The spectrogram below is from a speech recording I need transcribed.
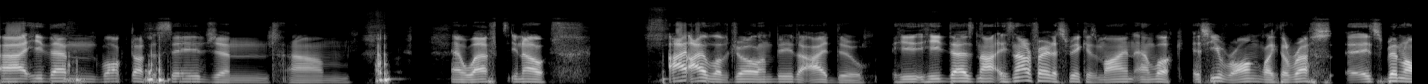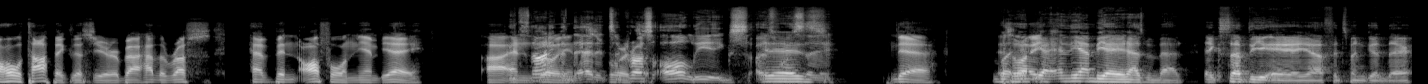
uh, he then walked off the stage and um and left. You know, I I love Joel Embiid. I do. He he does not. He's not afraid to speak his mind. And look, is he wrong? Like the refs, it's been a whole topic this year about how the refs have been awful in the NBA. Uh, and it's not really even in that; it's across all leagues. I It just want to say. Yeah. But It's like- yeah, in the NBA, it has been bad. Except the AAF, it's been good there.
